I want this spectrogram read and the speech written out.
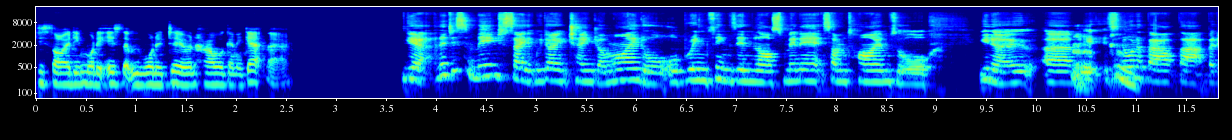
deciding what it is that we want to do and how we're going to get there. Yeah, and it doesn't mean to say that we don't change our mind or, or bring things in last minute sometimes or you know um, it, it's not about that but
